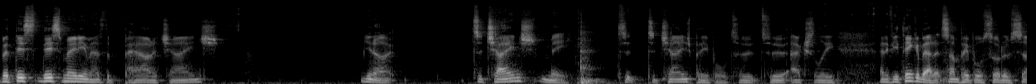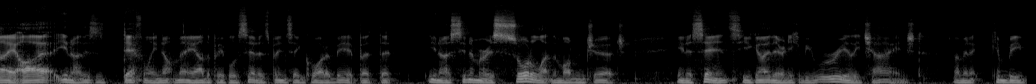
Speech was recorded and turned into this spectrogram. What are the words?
But this this medium has the power to change. You know, to change me, to, to change people, to to actually. And if you think about it, some people sort of say, "I, you know, this is definitely not me." Other people have said it. it's been said quite a bit, but that you know, cinema is sort of like the modern church, in a sense. You go there and you can be really changed. I mean, it can be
